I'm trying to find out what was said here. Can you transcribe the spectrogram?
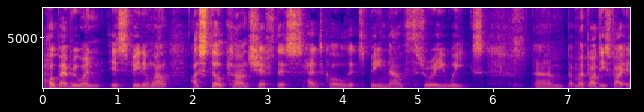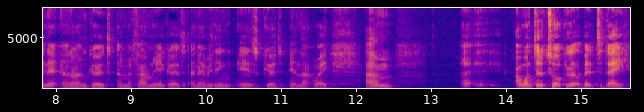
I hope everyone is feeling well. I still can't shift this head cold. It's been now three weeks. Um, but my body's fighting it, and I'm good, and my family are good, and everything is good in that way. Um, uh, I wanted to talk a little bit today,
